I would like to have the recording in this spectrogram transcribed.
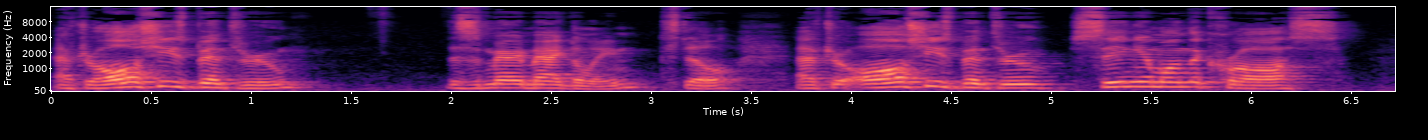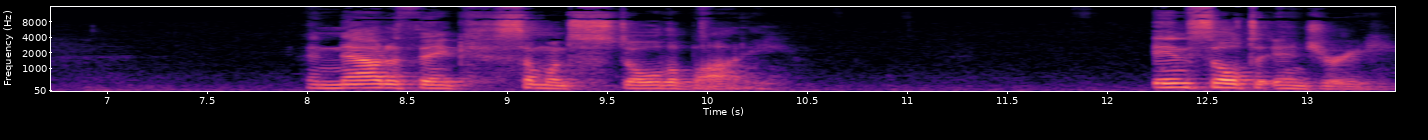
After all she's been through, this is Mary Magdalene still, after all she's been through, seeing him on the cross, and now to think someone stole the body. Insult to injury.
